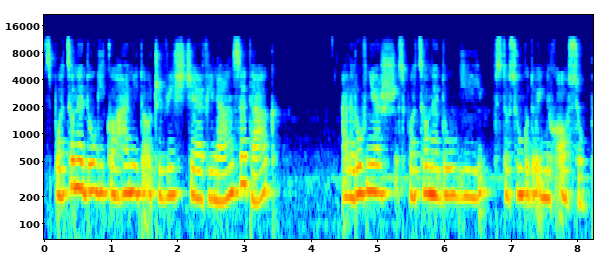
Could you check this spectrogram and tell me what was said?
Spłacone długi, kochani, to oczywiście finanse, tak? Ale również spłacone długi w stosunku do innych osób.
